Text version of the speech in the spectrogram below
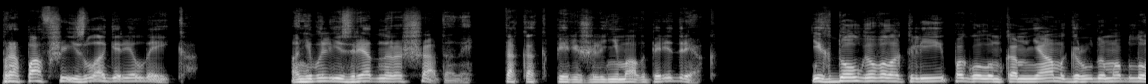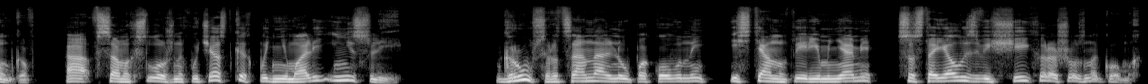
пропавшие из лагеря Лейка. Они были изрядно расшатаны, так как пережили немало передряг. Их долго волокли по голым камням и грудам обломков, а в самых сложных участках поднимали и несли. Груз, рационально упакованный и стянутый ремнями, состоял из вещей хорошо знакомых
